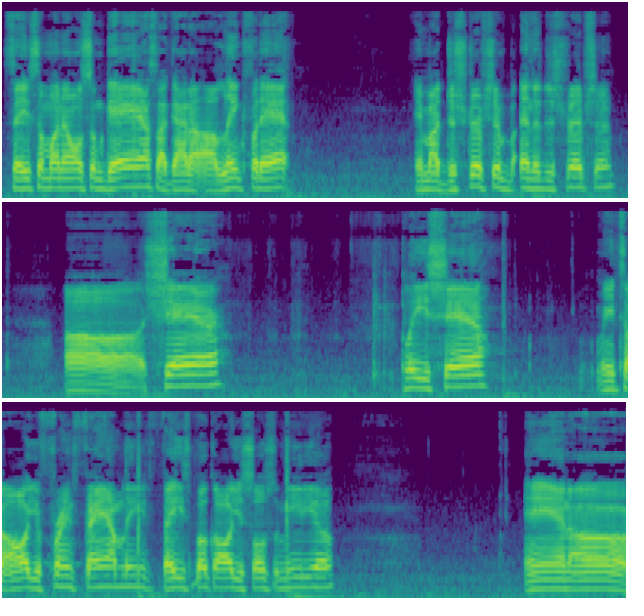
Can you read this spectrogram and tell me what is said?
Save some money on some gas. I got a, a link for that in my description. In the description, uh, share. Please share. Mean, to all your friends, family, Facebook, all your social media. And uh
